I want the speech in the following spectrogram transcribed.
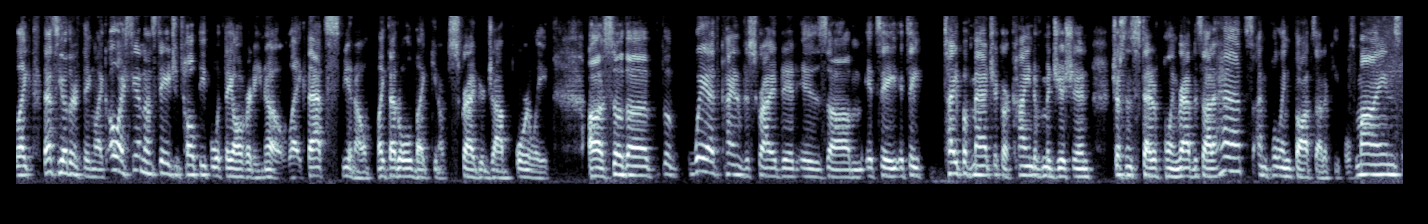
like that's the other thing like oh i stand on stage and tell people what they already know. Like that's you know like that old like you know describe your job poorly. Uh, so the the way i've kind of described it is um, it's a it's a type of magic or kind of magician. Just instead of pulling rabbits out of hats i'm pulling thoughts out of people's minds.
